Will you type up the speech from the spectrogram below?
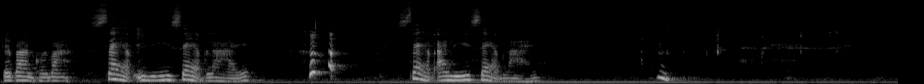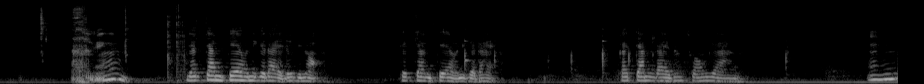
แต่บ้านคอยว่าแสบอีลีแสบหลายแสบอาลีแสบหลายอยากจำแจวนี่ก็ได้ด้วยพี่น้องอยากจำแจวนี่ก็ได้ ก็จำได้ทั้งสองอย่าง อือ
